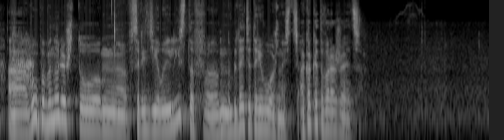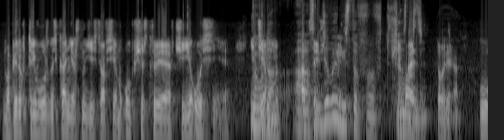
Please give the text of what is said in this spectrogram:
А вы упомянули, что среди лоялистов э, наблюдаете тревожность. А как это выражается? Во-первых, тревожность, конечно, есть во всем обществе в чине осени. И ну, тем да. А среди лоялистов, в частности? История. У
